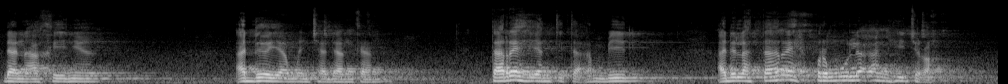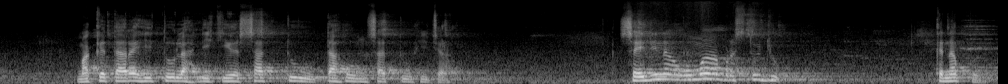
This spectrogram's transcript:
Dan akhirnya ada yang mencadangkan tarikh yang kita ambil adalah tarikh permulaan hijrah. Maka tarikh itulah dikira satu tahun satu hijrah. Sayyidina Umar bersetuju. Kenapa?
